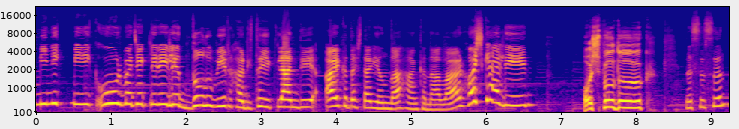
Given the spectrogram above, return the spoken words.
minik minik uğur böcekleriyle dolu bir harita yüklendi. Arkadaşlar yanında Han Kanal var. Hoş geldin. Hoş bulduk. Nasılsın?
